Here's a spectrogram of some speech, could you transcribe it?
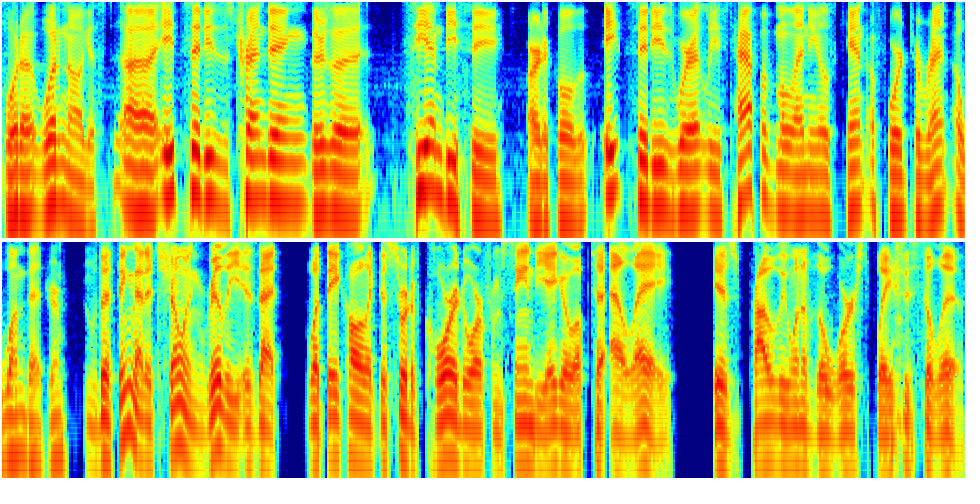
what a what an August. Uh, eight cities is trending. There's a CNBC article. Eight cities where at least half of millennials can't afford to rent a one bedroom. The thing that it's showing really is that what they call like this sort of corridor from San Diego up to LA is probably one of the worst places to live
